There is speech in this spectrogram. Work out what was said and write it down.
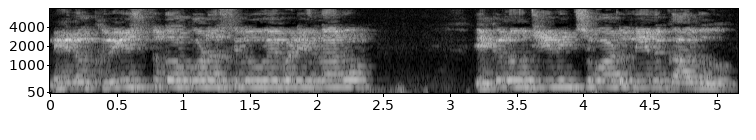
నేను క్రీస్తుతో కూడా సిలువ వేయబడి ఉన్నాను. ఇకను జీవించేవాడు నేను కాదు.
